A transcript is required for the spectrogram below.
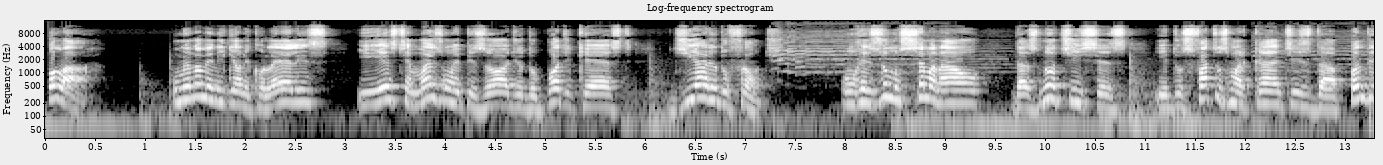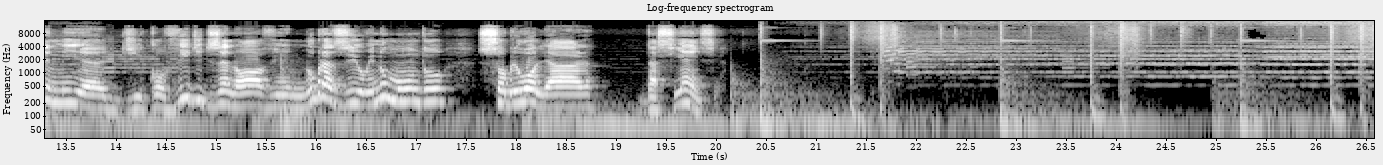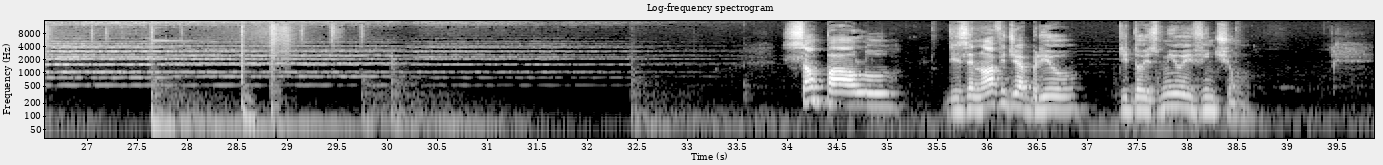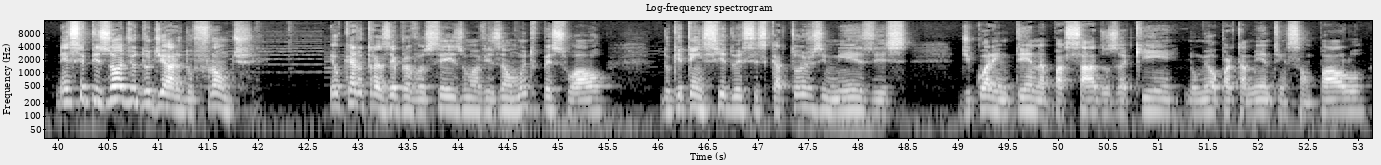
Olá, o meu nome é Miguel Nicoleles e este é mais um episódio do podcast Diário do Front, um resumo semanal das notícias e dos fatos marcantes da pandemia de Covid-19 no Brasil e no mundo sobre o olhar da ciência. São Paulo, 19 de abril de 2021. Nesse episódio do Diário do Front, eu quero trazer para vocês uma visão muito pessoal do que tem sido esses 14 meses de quarentena passados aqui no meu apartamento em São Paulo,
